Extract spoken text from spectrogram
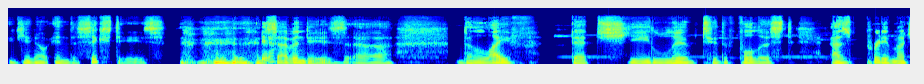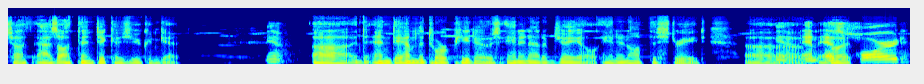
you know in the 60s Yeah. 70s uh the life that she lived to the fullest as pretty much as authentic as you can get Yeah. uh and damn the torpedoes in and out of jail in and off the street uh Yeah, and as but hard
